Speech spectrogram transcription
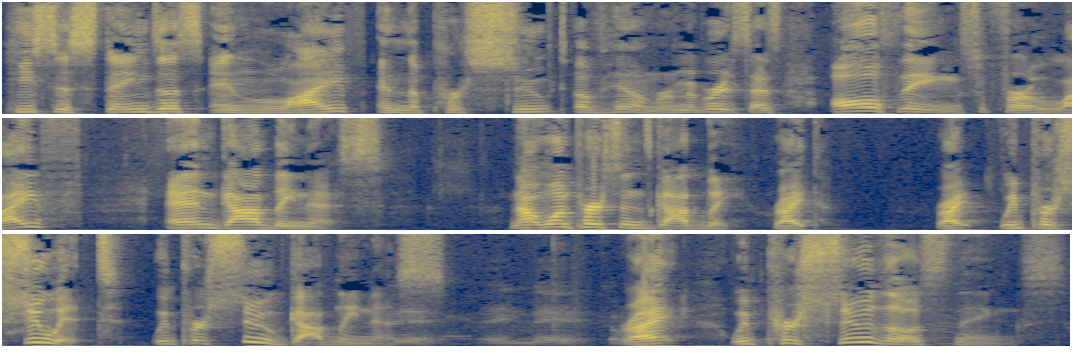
he sustains us in life and the pursuit of Him. Remember, it says all things for life and godliness. Not one person's godly, right? Right? We pursue it. We pursue godliness, Amen. Come right? We pursue those things.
